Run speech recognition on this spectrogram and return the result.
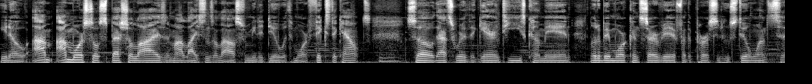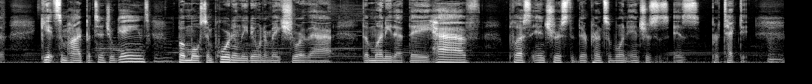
you know, I'm I'm more so specialized, and my license allows for me to deal with more fixed accounts. Mm-hmm. So that's where the guarantees come in, a little bit more conservative for the person who still wants to get some high potential gains, mm-hmm. but most importantly, they want to make sure that the money that they have plus interest that their principal and interest is, is protected mm.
